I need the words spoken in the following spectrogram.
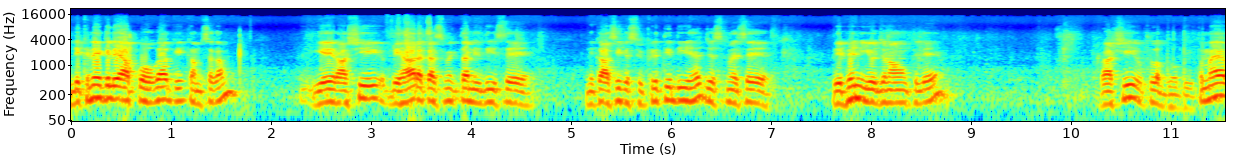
लिखने के लिए आपको होगा कि कम से कम ये राशि बिहार आकस्मिकता निधि से निकासी की स्वीकृति दी है, जिसमें से विभिन्न योजनाओं के लिए राशि उपलब्ध होगी तो मैं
